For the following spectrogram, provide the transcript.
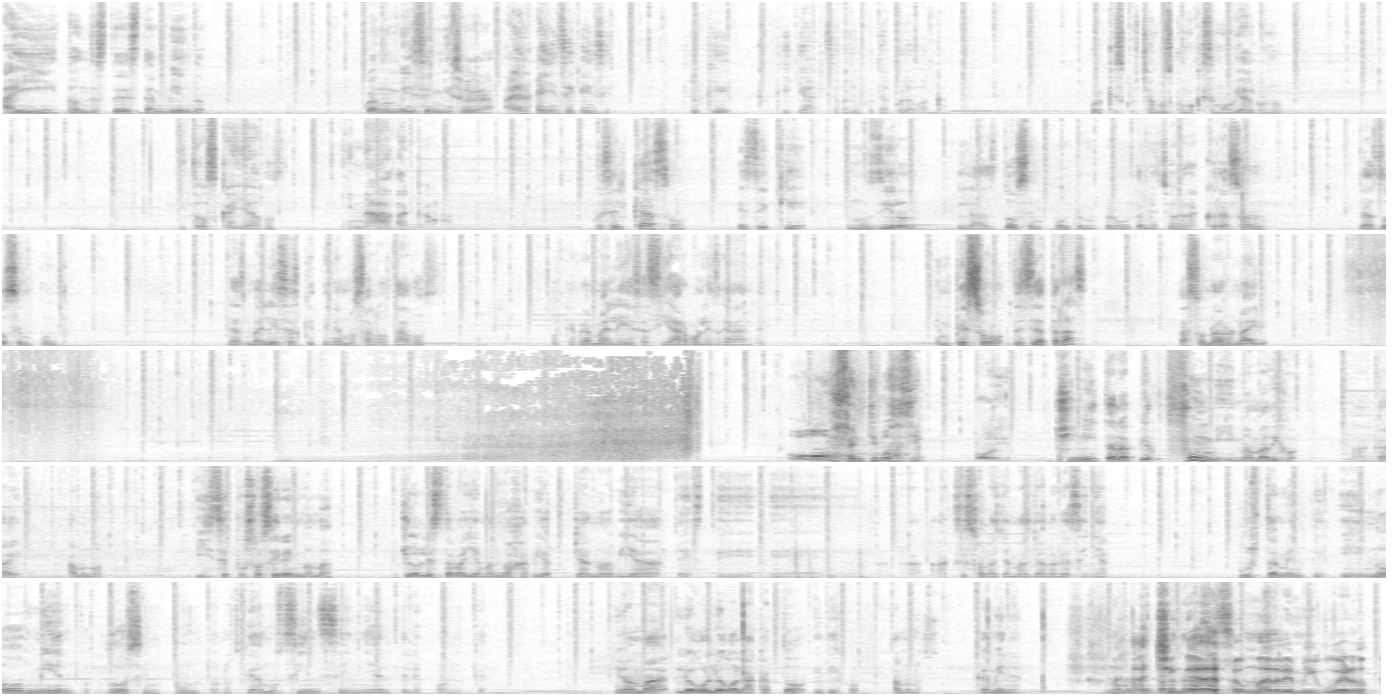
ahí donde ustedes están viendo, cuando me dice mi suegra, a ver, cállense, cállense. Creo que, que ya se van a encontrar con la vaca. Porque escuchamos como que se movía algo, ¿no? Y todos callados y nada, cabrón. Pues el caso es de que nos dieron las dos en punto. Me pregunta mi suegra, ¿qué horas son las dos en punto? Las malezas que teníamos a los lados, porque había malezas y árboles grandes, empezó desde atrás a sonar un aire. ¡Oh! Sentimos así, chinita la piel, ¡fum! Y mamá dijo, acá, hay, vámonos. Y se puso a hacer en mamá. Yo le estaba llamando a Javier, ya no había este, eh, acceso a las llamadas, ya no había señal. Justamente, y no miento, dos en punto, nos quedamos sin señal telefónica. Mi mamá luego, luego la captó y dijo, vámonos, camina. No volteen para Chingar a su vámonos". madre, mi güero.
